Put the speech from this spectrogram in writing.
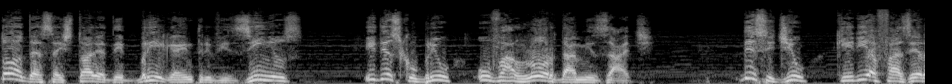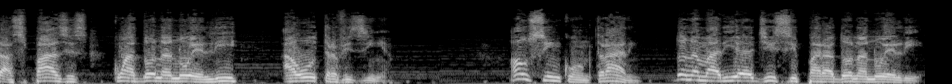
toda essa história de briga entre vizinhos e descobriu o valor da amizade. Decidiu que iria fazer as pazes com a Dona Noeli, a outra vizinha. Ao se encontrarem, Dona Maria disse para Dona Noeli:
